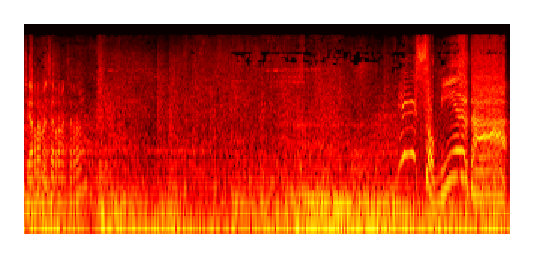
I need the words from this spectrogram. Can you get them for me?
Ciérrame, ciérrame, ciérrame. ¡Eso, mierda!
